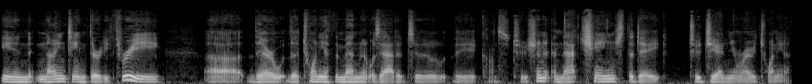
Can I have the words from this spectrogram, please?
in 1933, uh, there, the 20th Amendment was added to the Constitution, and that changed the date to January 20th.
